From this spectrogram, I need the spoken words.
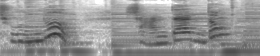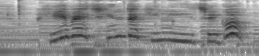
সুন্দর। শানটা একদম ভেবে চিনতে কি নিয়েছে গো।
